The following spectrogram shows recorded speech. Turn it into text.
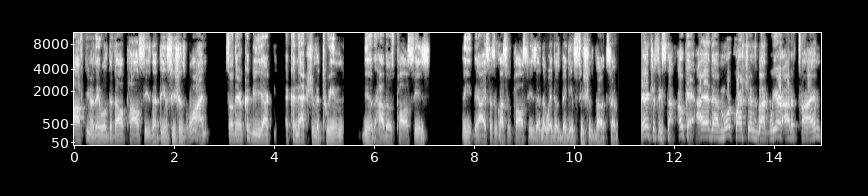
off, you know, they will develop policies that the institutions want. So there could be a, a connection between, you know, how those policies, the, the ISS and Glass Lewis policies and the way those big institutions vote. So very interesting stuff. Okay. I had uh, more questions, but we are out of time.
